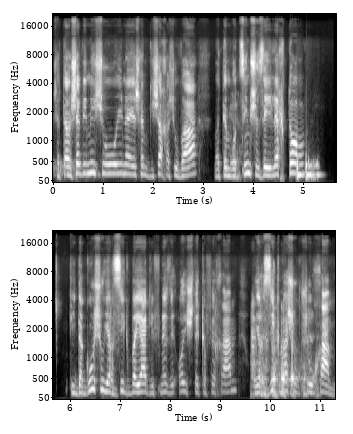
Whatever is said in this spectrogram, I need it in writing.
כשאתה יושב עם מישהו, הנה יש לכם פגישה חשובה, ואתם רוצים שזה ילך טוב, תדאגו שהוא יחזיק ביד לפני זה או ישתה קפה חם, או יחזיק משהו שהוא חם.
